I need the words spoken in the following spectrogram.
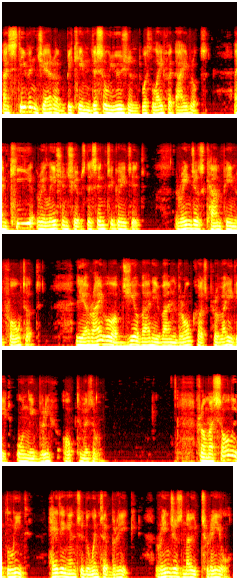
As Steven Gerrard became disillusioned with life at Ibrox and key relationships disintegrated, Rangers' campaign faltered. The arrival of Giovanni van Bronckhorst provided only brief optimism. From a solid lead heading into the winter break, Rangers now trail,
